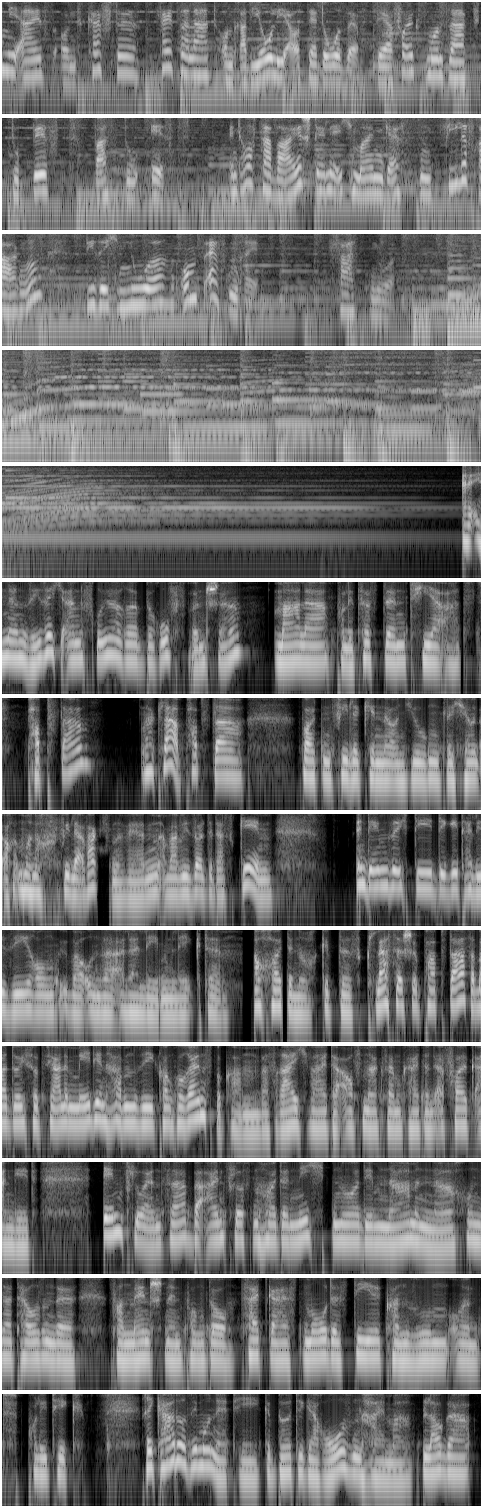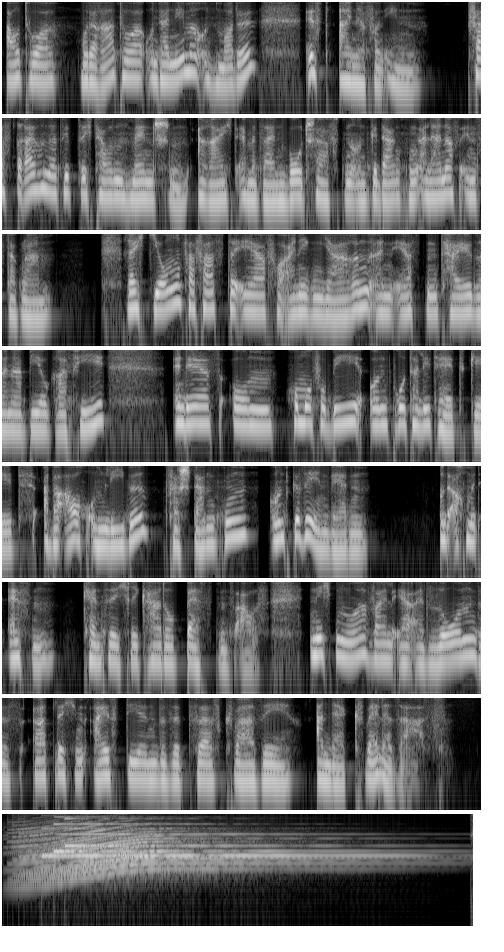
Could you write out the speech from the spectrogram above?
Gummieis und Köfte, Feldsalat und Ravioli aus der Dose. Der Volksmund sagt, du bist, was du isst. In Toast Hawaii stelle ich meinen Gästen viele Fragen, die sich nur ums Essen drehen. Fast nur. Erinnern Sie sich an frühere Berufswünsche? Maler, Polizistin, Tierarzt, Popstar? Na klar, Popstar wollten viele Kinder und Jugendliche und auch immer noch viele Erwachsene werden. Aber wie sollte das gehen? Indem sich die Digitalisierung über unser aller Leben legte. Auch heute noch gibt es klassische Popstars, aber durch soziale Medien haben sie Konkurrenz bekommen, was Reichweite, Aufmerksamkeit und Erfolg angeht. Influencer beeinflussen heute nicht nur dem Namen nach Hunderttausende von Menschen in puncto Zeitgeist, Mode, Stil, Konsum und Politik. Riccardo Simonetti, gebürtiger Rosenheimer, Blogger, Autor, Moderator, Unternehmer und Model, ist einer von ihnen. Fast 370.000 Menschen erreicht er mit seinen Botschaften und Gedanken allein auf Instagram. Recht jung verfasste er vor einigen Jahren einen ersten Teil seiner Biografie, in der es um Homophobie und Brutalität geht, aber auch um Liebe, verstanden und gesehen werden. Und auch mit Essen kennt sich Ricardo bestens aus. Nicht nur, weil er als Sohn des örtlichen Eisdielenbesitzers quasi an der Quelle saß.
